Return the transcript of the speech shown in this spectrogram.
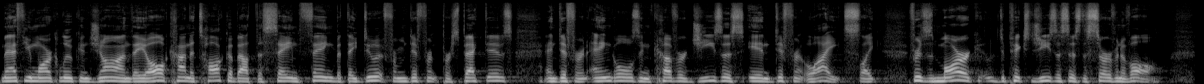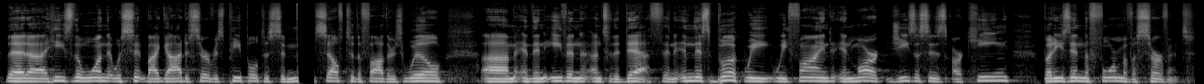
Matthew, Mark, Luke, and John, they all kind of talk about the same thing, but they do it from different perspectives and different angles and cover Jesus in different lights. Like, for instance, Mark depicts Jesus as the servant of all that uh, he's the one that was sent by God to serve his people, to submit himself to the Father's will, um, and then even unto the death. And in this book, we, we find in Mark, Jesus is our king, but he's in the form of a servant.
